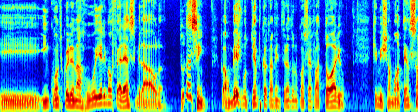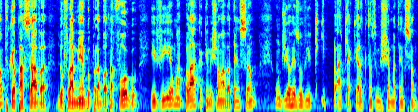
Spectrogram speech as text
E encontro com ele na rua e ele me oferece me dar aula. Tudo assim. Foi ao mesmo tempo que eu estava entrando no conservatório, que me chamou a atenção, porque eu passava do Flamengo para Botafogo e via uma placa que me chamava a atenção. Um dia eu resolvi, que, que placa é aquela que tanto me chama a atenção?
